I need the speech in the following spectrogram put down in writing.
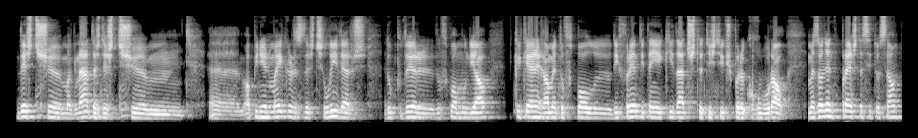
destes magnatas, destes um, opinion makers, destes líderes do poder do futebol mundial que querem realmente um futebol eh, diferente e têm aqui dados estatísticos para corroborá-lo. Mas olhando para esta situação,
